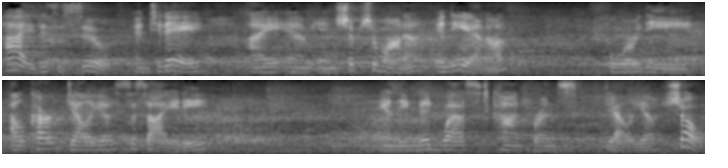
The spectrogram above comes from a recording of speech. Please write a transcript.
Hi, this is Sue, and today I am in Shipshewana, Indiana for the Elkhart Dahlia Society and the Midwest Conference Dahlia Show.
